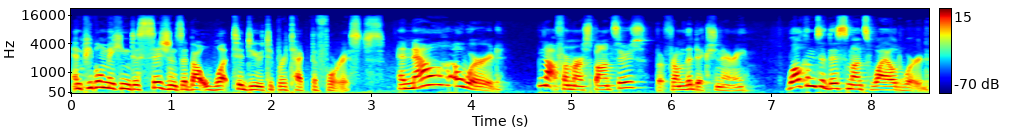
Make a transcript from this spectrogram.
and people making decisions about what to do to protect the forests. And now a word, not from our sponsors, but from the dictionary. Welcome to this month's Wild Word.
